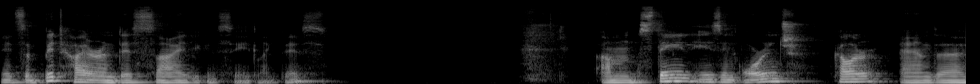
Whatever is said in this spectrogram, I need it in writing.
It's a bit higher on this side you can see it like this. Um, stain is in orange color and uh,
